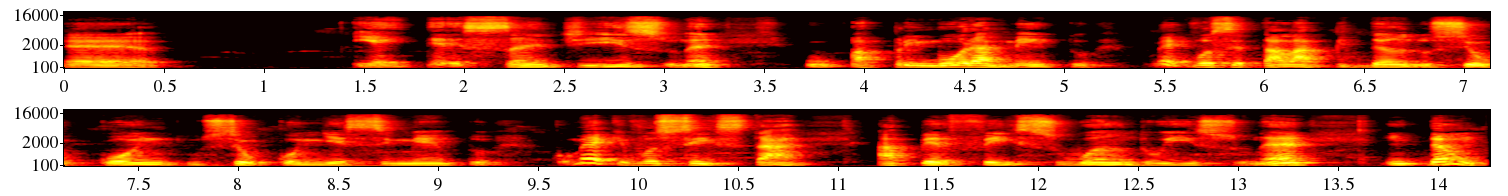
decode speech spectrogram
É, e é interessante isso, né? o aprimoramento. Como é que você está lapidando o seu, o seu conhecimento? Como é que você está aperfeiçoando isso, né? Então,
